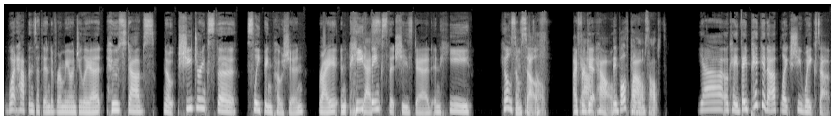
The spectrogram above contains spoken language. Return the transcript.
what happens at the end of Romeo and Juliet? Who stabs? No, she drinks the sleeping potion, right? And he Yes. thinks that she's dead, and he kills, Kills himself. himself. I forget how. They both kill Wow. themselves. Yeah, okay. They pick it up like she wakes up.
